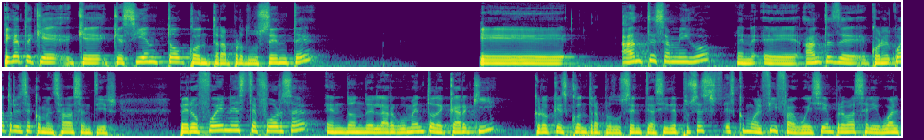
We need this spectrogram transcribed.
fíjate que, que, que siento contraproducente que antes, amigo, en, eh, antes de. Con el 4 ya se comenzaba a sentir. Pero fue en este Forza en donde el argumento de Karki creo que es contraproducente. Así de, pues es, es como el FIFA, güey, siempre va a ser igual.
